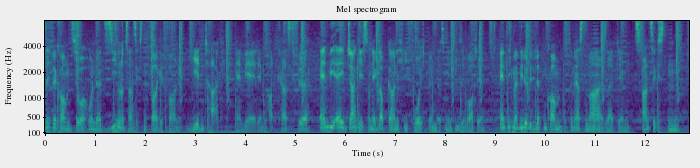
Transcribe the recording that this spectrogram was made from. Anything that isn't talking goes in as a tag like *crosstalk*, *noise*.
Herzlich willkommen zur 127. Folge von Jeden Tag NBA, dem Podcast für NBA Junkies. Und ihr glaubt gar nicht, wie froh ich bin, dass mir diese Worte endlich mal wieder über die Lippen kommen. Zum ersten Mal seit dem 20.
